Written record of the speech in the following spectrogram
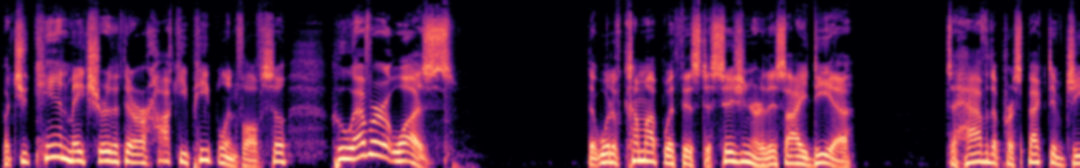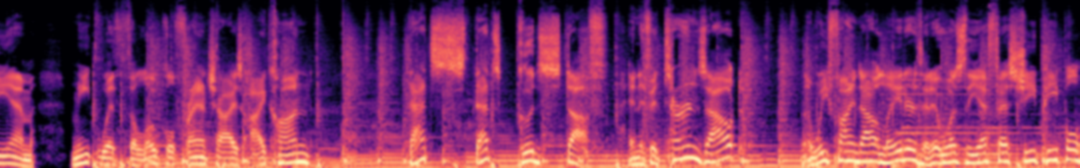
But you can make sure that there are hockey people involved. So whoever it was that would have come up with this decision or this idea to have the prospective GM meet with the local franchise icon that's that's good stuff. And if it turns out that we find out later that it was the FSG people,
